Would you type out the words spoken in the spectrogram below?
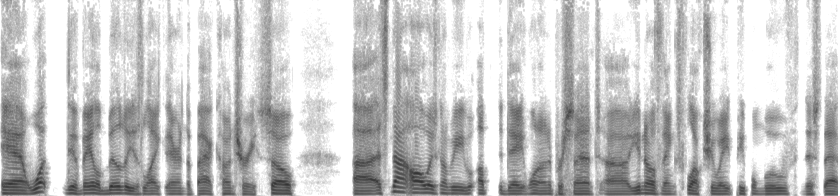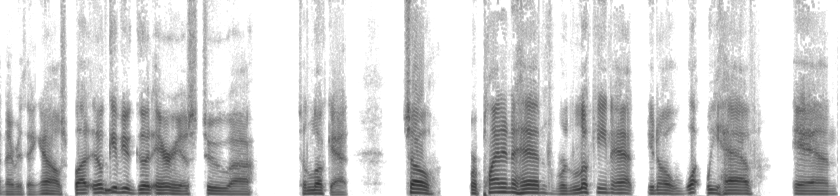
and what the availability is like there in the back country. So uh, it's not always going to be up to date 100%. Uh, you know, things fluctuate, people move, this, that, and everything else, but it'll give you good areas to uh, to look at. So we're planning ahead. We're looking at, you know, what we have and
